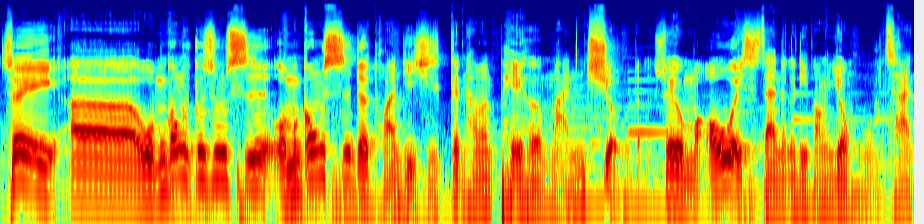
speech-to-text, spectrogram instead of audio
所以呃，我们公公司我们公司的团体其实跟他们配合蛮久的，所以我们 always 在那个地方用午餐。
